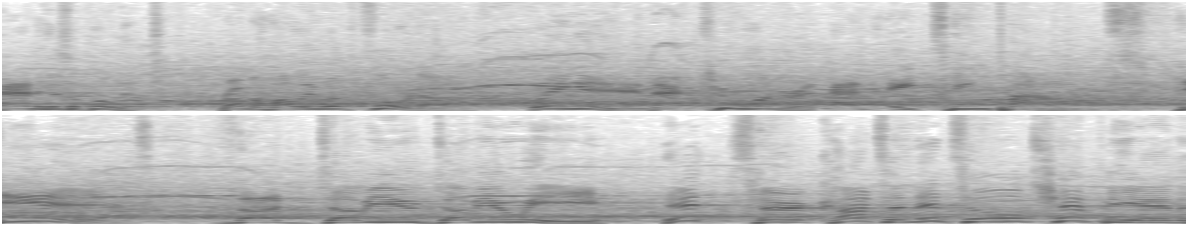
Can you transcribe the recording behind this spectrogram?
And his opponent from Hollywood, Florida, weighing in at 218 pounds, he is the WWE Intercontinental Champion,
